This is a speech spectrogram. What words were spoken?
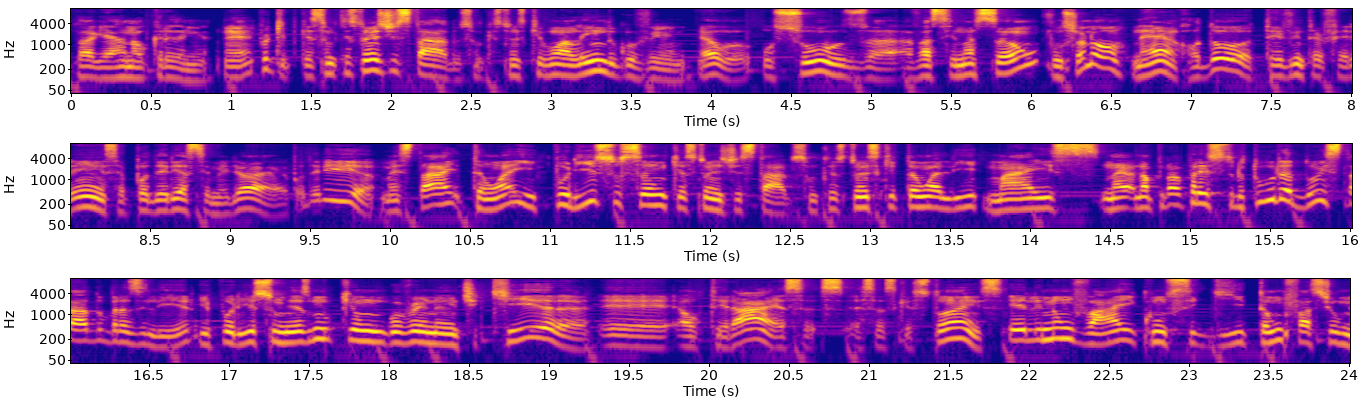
com a guerra na Ucrânia, né? Por quê? Porque são questões de Estado, são questões que vão além do governo. É, o, o SUS, a, a, vacinação, funcionou, né? Rodou, teve interferência, poderia ser melhor? Poderia, mas tá, estão aí. Por isso são questões de Estado, são questões que estão ali mais na, na, própria estrutura do Estado brasileiro, e por isso mesmo que um governante queira é, alterar essas, essas questões, ele não vai conseguir tão facilmente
